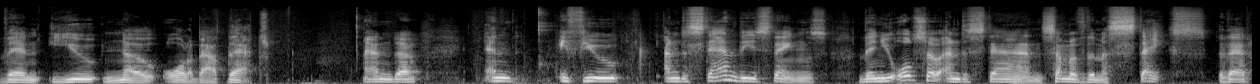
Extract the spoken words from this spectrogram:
then you know all about that. And uh, and if you understand these things, then you also understand some of the mistakes that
